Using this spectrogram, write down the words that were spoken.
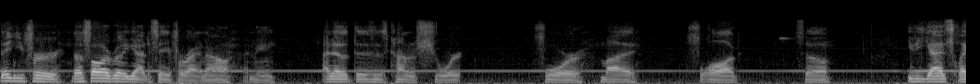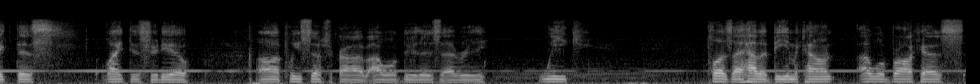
thank you for that's all I really got to say for right now. I mean, I know that this is kind of short for my vlog, so if you guys like this like this video, Uh, please subscribe. I will do this every week. Plus, I have a Beam account. I will broadcast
